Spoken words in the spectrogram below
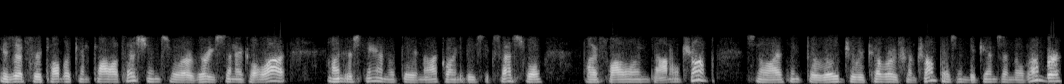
is if Republican politicians who are a very cynical lot understand that they're not going to be successful by following Donald Trump. So I think the road to recovery from Trumpism begins in November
